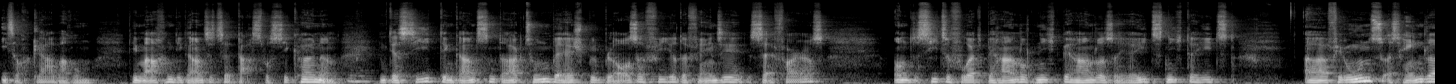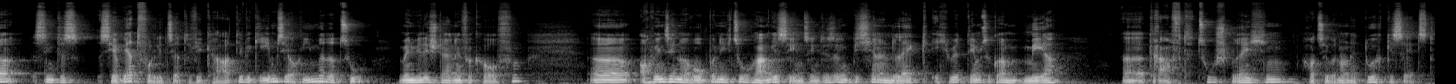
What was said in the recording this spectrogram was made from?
Ist auch klar, warum. Die machen die ganze Zeit das, was sie können. Mhm. Und der sieht den ganzen Tag zum Beispiel Blau-Saphir oder Fancy Sapphires und sieht sofort behandelt, nicht behandelt, also erhitzt, nicht erhitzt. Äh, für uns als Händler sind das sehr wertvolle Zertifikate. Wir geben sie auch immer dazu, wenn wir die Steine verkaufen. Äh, auch wenn sie in Europa nicht so hoch angesehen sind. Das ist ein bisschen ein Lack. Ich würde dem sogar mehr äh, Kraft zusprechen, hat sich aber noch nicht durchgesetzt.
